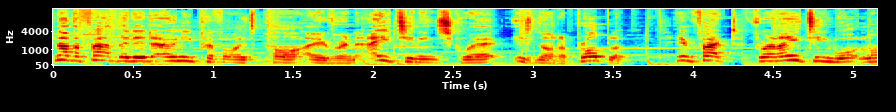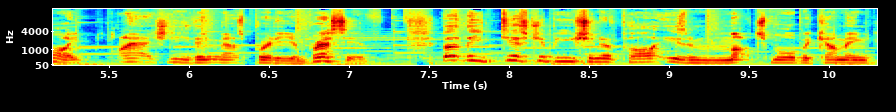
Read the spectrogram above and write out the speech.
Now the fact that it only provides par over an 18 inch square is not a problem. In fact, for an 18 watt light, I actually think that's pretty impressive. But the distribution of par is much more becoming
